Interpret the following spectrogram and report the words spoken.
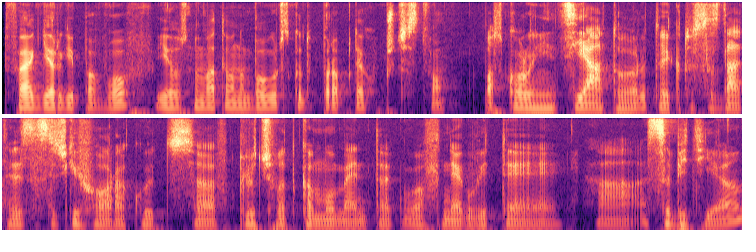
Това е Георги Павлов и е основател на българското PropTech общество. По-скоро инициатор, тъй като създатели са всички хора, които се включват към момента в неговите а, събития.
